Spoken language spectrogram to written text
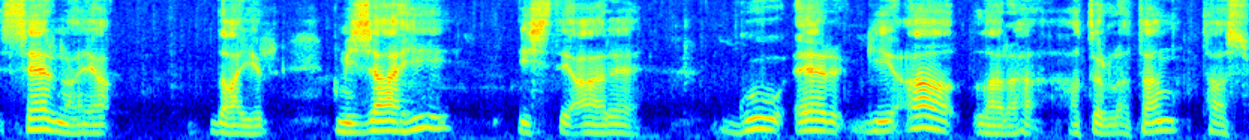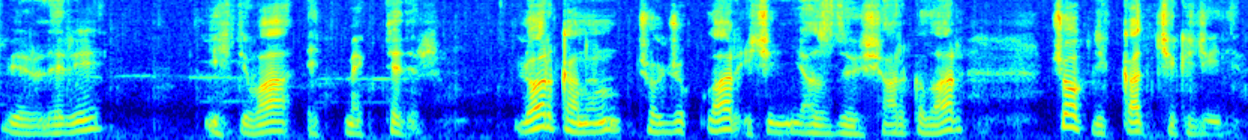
Serna'ya dair mizahi istiare Guergialara hatırlatan tasvirleri ihtiva etmektedir. Lorca'nın çocuklar için yazdığı şarkılar çok dikkat çekiciydi.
